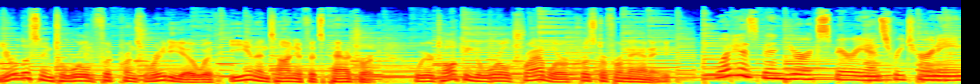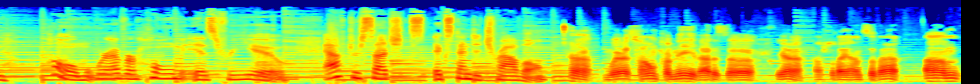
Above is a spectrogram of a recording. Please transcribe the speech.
You're listening to World Footprints Radio with Ian and Tanya Fitzpatrick. We are talking to world traveler Christopher Many. What has been your experience returning home, wherever home is for you, after such extended travel? Huh, where is home for me? That is a, yeah, how should I answer that? Um,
